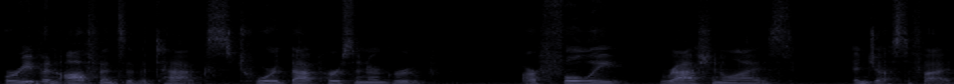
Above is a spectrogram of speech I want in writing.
or even offensive attacks toward that person or group are fully rationalized and justified.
